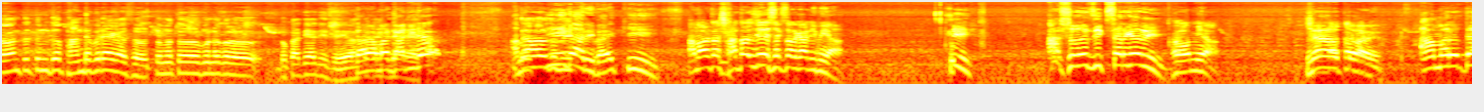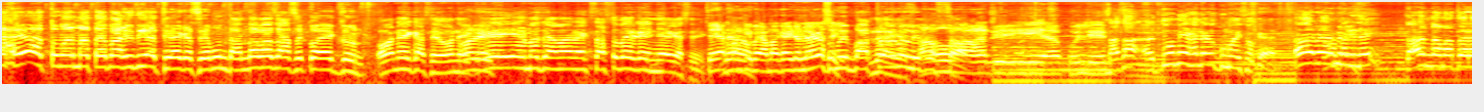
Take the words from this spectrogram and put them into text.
এখন তো তুমি তো ফান্ডে পেরে গেছো তো মনে করো ধোকা দিয়া দিছে। এখন তার আমার গাড়িটা? কি গাড়ি ভাই? কি? আমার একটা সাদা যে সেক্টর গাড়ি মিয়া। আসলে জিক্সার গাড়ি? হ্যাঁ মিয়া। না তো আমার দেখায়া তোমার মাথায় বাড়ি দিয়া থিয়া গেছে এমন দান্দাবাজ আছে কয়েকজন। অনেক আছে অনেক। অনেক। এই এর মাঝে আমার এক চাষো ভাইয়ের গাড়ি নিয়ে গেছে। তো এখন না। কি ভাই আমার গাড়িটা লয়ে গেছে? তুমি বাচ্চা। কইলেন চাচা তুমি এখানে ঘুমাইছো কে? আরে আমি নাই তার না মাথায়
